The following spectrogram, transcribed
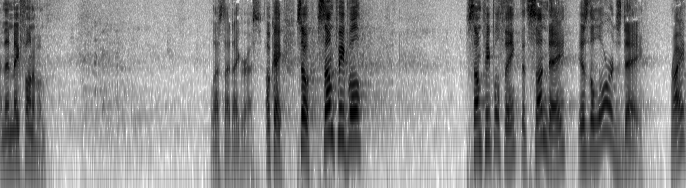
And then make fun of them. Lest I digress. Okay, so some people some people think that Sunday is the Lord's day, right?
